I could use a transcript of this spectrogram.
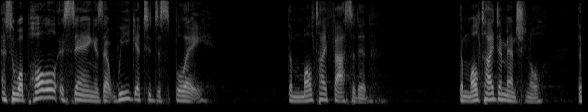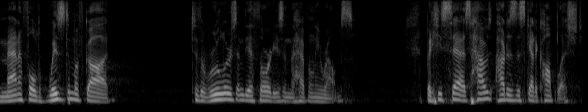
And so, what Paul is saying is that we get to display the multifaceted the multidimensional, the manifold wisdom of God to the rulers and the authorities in the heavenly realms. But he says, how, how does this get accomplished?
